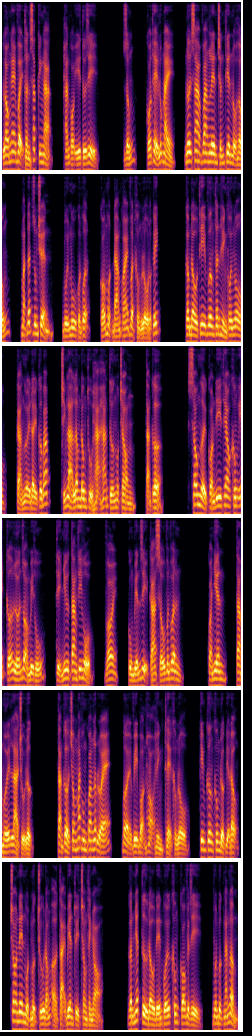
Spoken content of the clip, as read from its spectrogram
lò nghe vậy thần sắc kinh ngạc, hắn có ý tứ gì? Giống, có thể lúc này, nơi xa vang lên chấn thiên nộ hống, mặt đất rung chuyển, bụi mù cuộn quận có một đám quái vật khổng lồ đột kích. Cầm đầu thi vương thân hình khôi ngô cả người đầy cơ bắp, chính là lâm đông thủ hạ hãn tướng một trong, tản cờ. Sau người còn đi theo không ít cỡ lớn dòm bi thú, tỉ như tăng thi hổ, voi, cùng biến dị cá sấu vân vân. Quả nhiên, ta mới là chủ lực. Tản cờ trong mắt hung quang lấp lóe, bởi vì bọn họ hình thể khổng lồ, kim cương không được địa động, cho nên một mực chú đóng ở tại biên thủy trong thành nhỏ. Gần nhất từ đầu đến cuối không có việc gì vượt mực ngắn ngẩm,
